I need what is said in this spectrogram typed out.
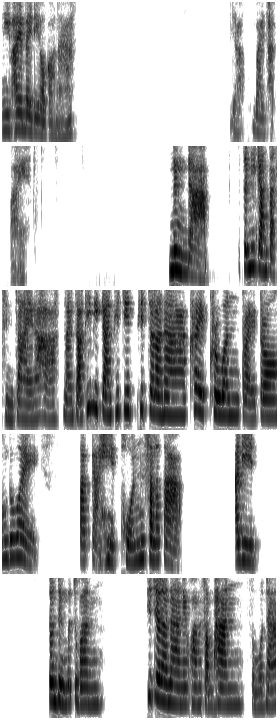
นี่ไพ่ใบเดียวก่อนนะ เดี๋ยวใบถัดไป1ดาบจะมีการตัดสินใจนะคะ หลังจากที่มีการพิจิตรพิจารณาใคร่ครวญไตรตรองด้วยตรรกะเหตุผลสรตะ อดีต จนถึงปัจจุบันพิจารณาในความสัมพันธ์สมมตินะ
